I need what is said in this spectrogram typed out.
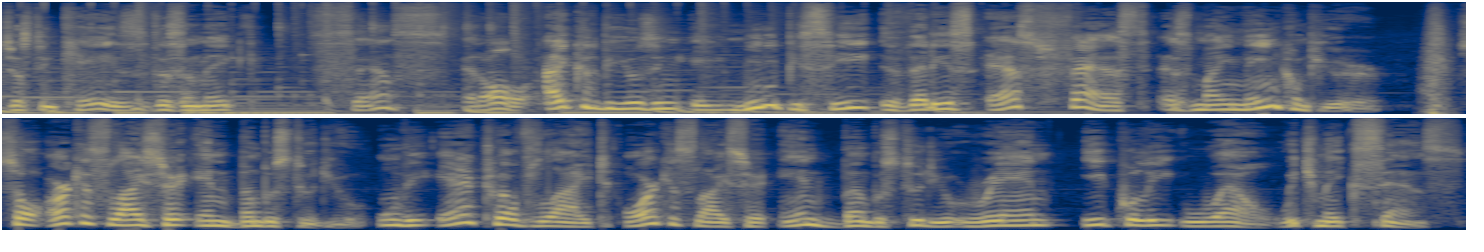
just in case doesn't make sense at all. I could be using a mini PC that is as fast as my main computer. So Orca Slicer and Bambu Studio. On the Air 12 Lite, Orca Slicer and Bambu Studio ran equally well, which makes sense.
